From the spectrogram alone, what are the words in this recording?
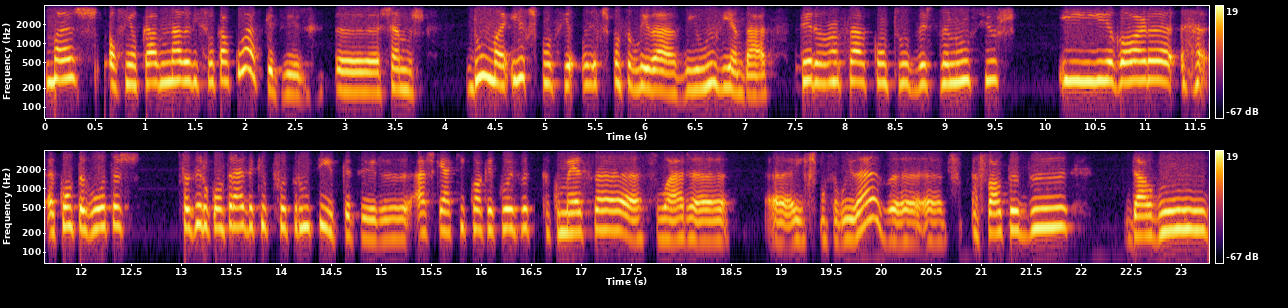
mas, ao fim e ao cabo, nada disso foi calculado. Quer dizer, achamos de uma irresponsabilidade e leviandade ter avançado com todos estes anúncios e agora, a conta gotas, fazer o contrário daquilo que foi prometido. Quer dizer, acho que há aqui qualquer coisa que começa a soar a, a irresponsabilidade, a, a, falta de, de algum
